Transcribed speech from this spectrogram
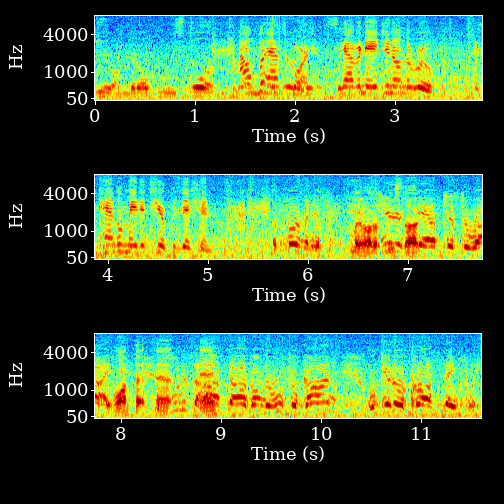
to you, I'm gonna open this door because Alpha know where it Escort, we have an agent on the roof. Has Kandel made it to your position? Affirmative. Wait, hold up, Shearer's restart. staff just arrived. I want that. As soon as the Eh, eh. hostiles on the roof are gone, we'll get her across safely.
